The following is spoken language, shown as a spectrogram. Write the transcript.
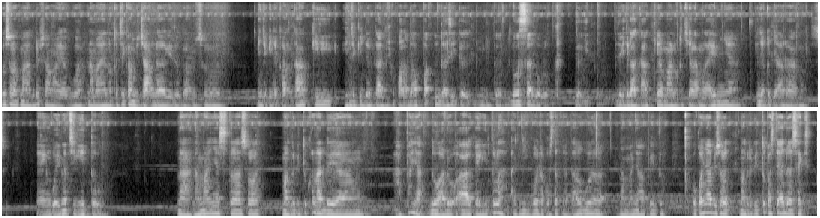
gue sholat maghrib sama ayah gue namanya anak kecil kan bercanda gitu kan. So injek injekan kaki injek injekan kepala bapak enggak sih kayak gitu. Dosa goblok. Enggak gitu. Injek injekan kaki sama anak kecil yang lainnya. Kejar kejaran ya, yang gue inget sih gitu. Nah namanya setelah sholat maghrib itu kan ada yang apa ya doa doa kayak gitulah. Anjing gue anak ustadz nggak tahu gue namanya apa itu. Pokoknya habis sholat maghrib itu pasti ada seks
